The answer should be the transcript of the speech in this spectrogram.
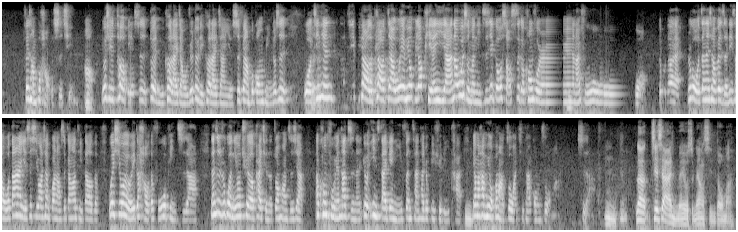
非常不好的事情。啊、哦，尤其特别是对旅客来讲，我觉得对旅客来讲也是非常不公平。就是我今天机票的票价我也没有比较便宜啊，那为什么你直接给我少四个空服人员来服务我，对不对？如果我站在消费者立场，我当然也是希望像关老师刚刚提到的，我也希望有一个好的服务品质啊。但是如果你又缺额派遣的状况之下，那空服员他只能又硬塞给你一份餐，他就必须离开，嗯、要不然他没有办法做完其他工作嘛。是啊，嗯嗯。那接下来你们有什么样的行动吗？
